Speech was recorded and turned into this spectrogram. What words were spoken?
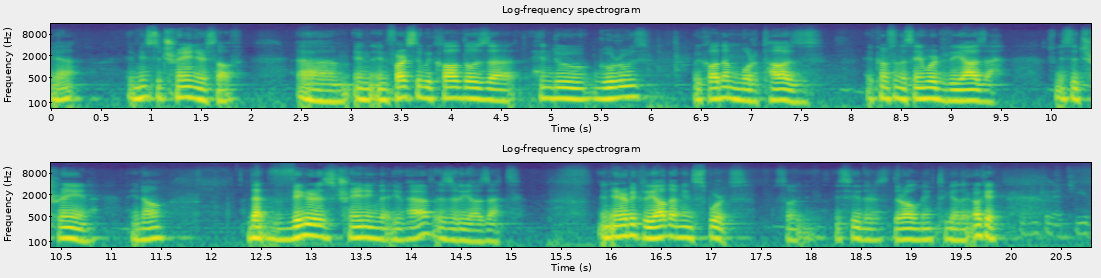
Yeah? It means to train yourself. Um, in, in Farsi, we call those uh, Hindu gurus, we call them murtaz. It comes from the same word riyaza, which means to train, you know. That vigorous training that you have is riyazat. In Arabic, riyada means sports. So you see, there's, they're all linked together. Okay. We can achieve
